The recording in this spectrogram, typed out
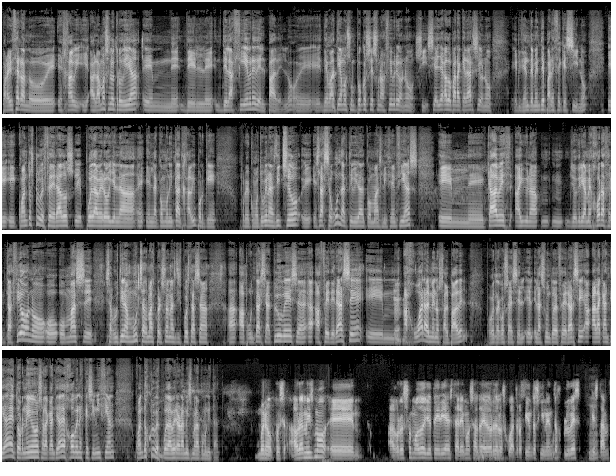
Para ir cerrando, eh, eh, Javi, hablamos el otro día em, de la fiebre del pádel, ¿no? debatíamos un poco si es una fiebre o no, si, si ha llegado para quedarse o no. Evidentemente parece que sí, ¿no? ¿Cuántos clubes federados puede haber hoy en la, en la comunidad, Javi? Porque porque como tú bien has dicho, eh, es la segunda actividad con más licencias. Em, eh, cada vez hay una, mm, mm, yo diría, mejor aceptación o, más, eh, se aglutinan muchas más personas dispuestas a, apuntarse a clubes, a, federarse, em, a jugar al menos al pádel. Porque otra cosa es el, asunto de federarse, a, la cantidad de torneos, a la cantidad de jóvenes que se inician. ¿Cuántos clubes puede haber ahora mismo en la comunidad? Bueno, pues ahora mismo a grosso modo yo te diría que estaremos alrededor de los 400, 500 clubes que están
